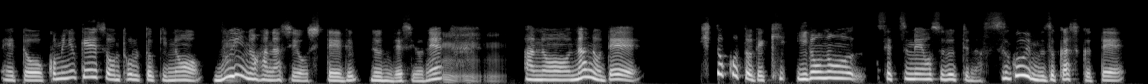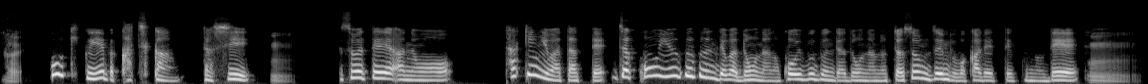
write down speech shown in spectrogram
えっと、コミュニケーションを取る時の部位の話をしてるんですよね。うんうんうん。あの、なので、一言でき色の説明をするっていうのはすごい難しくて、はい。大きく言えば価値観だし、うん。そうやって、あの、多岐にわたって、じゃあこういう部分ではどうなの？こういう部分ではどうなの？って、それも全部分かれていくので、うん。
